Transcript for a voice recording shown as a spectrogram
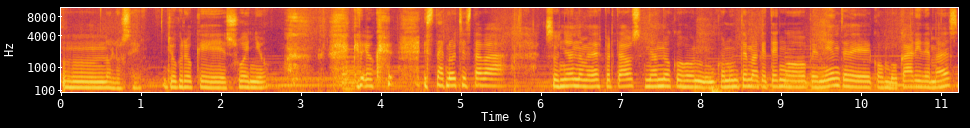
Mm, no lo sé. Yo creo que sueño. creo que esta noche estaba soñando, me he despertado soñando con, un tema que tengo pendiente de convocar y demás.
